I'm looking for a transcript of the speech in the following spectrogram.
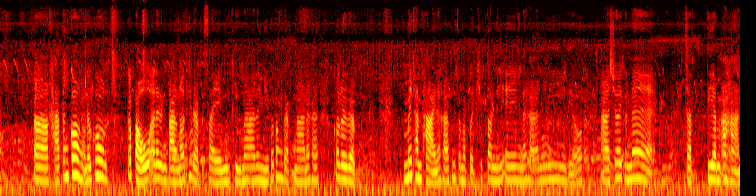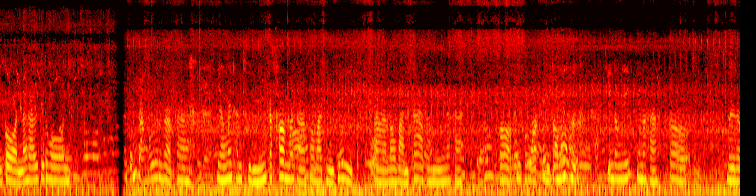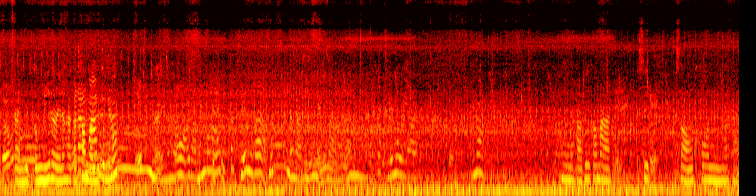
ขาตั้งกล้องแล้วก็กระเป๋าอะไรต่างๆเนาะที่แบบใส่มือถือมาอะไรอย่างงี้ก็ต้องแบกมานะคะ ก็เลยแบบไม่ทันถ่ายนะคะเพิ่งจะมาเปิดคลิปตอนนี้เองนะคะนี่เดี๋ยวช่วยคุณแม่จัดเตรียมอาหารก่อนนะคะพี่ทุกคน คือแบบอ่ายังไม่ทันถึงกระท่อมนะคะ พอมาถึงที่อ่าเราหวานก้าตรงนี้นะคะ ก็พี่เขาบอกว่าอยู่ตรงนี้เถอะกินตรงนี้นี่นะคะ ก็เลยแบบอ่าหยุดตรงนี้เลยนะคะ กระท่อมเราอยู่ตรงนู้นเลยนะคะนะคะไม่รู้เห็นหรือเปล่านะคะนี่นะคะพี่เขามาสิบ สองคนนะคะ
